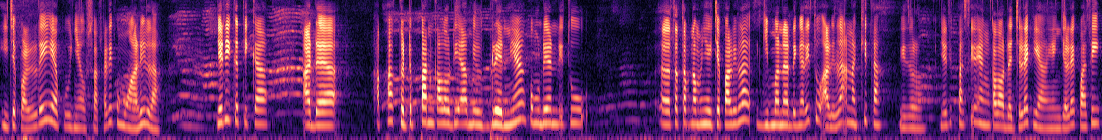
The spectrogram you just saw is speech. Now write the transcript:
hijab Alila ya punya Ustadz Ali kamu Alila. Jadi ketika ada apa ke depan kalau diambil brandnya kemudian itu uh, tetap namanya hijab Alila gimana dengan itu? Alila anak kita gitu loh. Jadi pasti yang kalau ada jelek yang yang jelek pasti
